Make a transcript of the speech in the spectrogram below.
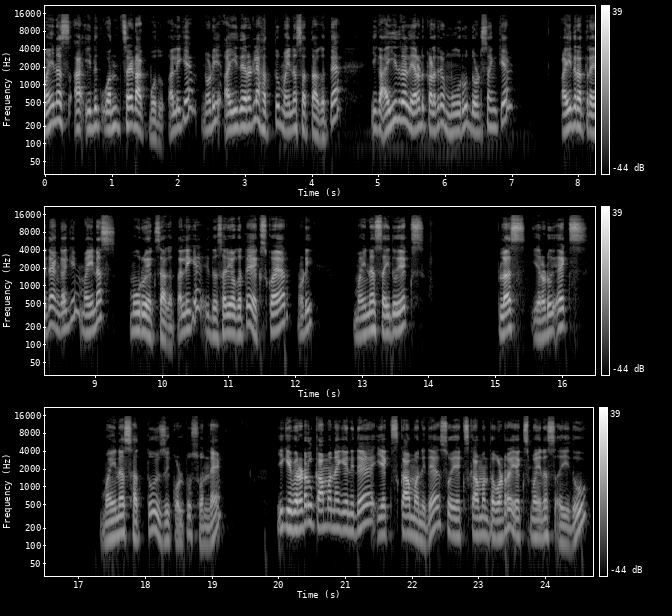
ಮೈನಸ್ ಇದಕ್ಕೆ ಒಂದು ಸೈಡ್ ಹಾಕ್ಬೋದು. ಅಲ್ಲಿಗೆ ನೋಡಿ ಐದೆರಡಲೆ ಹತ್ತು ಮೈನಸ್ ಹತ್ತಾಗುತ್ತೆ ಈಗ ಐದರಲ್ಲಿ ಎರಡು ಕಳೆದ್ರೆ ಮೂರು, ದೊಡ್ಡ ಸಂಖ್ಯೆ ಐದರ ಹತ್ರ ಇದೆ. ಹಂಗಾಗಿ ಮೈನಸ್ ಮೂರು ಎಕ್ಸ್ ಆಗುತ್ತೆ. ಅಲ್ಲಿಗೆ ಇದು ಸರಿ ಹೋಗುತ್ತೆ. ಎಕ್ಸ್ ಸ್ಕ್ವಯರ್ ನೋಡಿ, ಮೈನಸ್ ಐದು ಎಕ್ಸ್ ಪ್ಲಸ್ ಎರಡು ಎಕ್ಸ್ ಮೈನಸ್ ಹತ್ತು ಇಸ್ ಈಕ್ವಲ್ ಟು ಸೊನ್ನೆ. ಈಗ ಇವೆರಡರಲ್ಲಿ ಕಾಮನ್ ಆಗಿ ಏನಿದೆ? ಎಕ್ಸ್ ಕಾಮನ್ ಇದೆ. ಸೊ ಎಕ್ಸ್ ಕಾಮನ್ ತೊಗೊಂಡ್ರೆ ಎಕ್ಸ್ ಮೈನಸ್ ಐದು.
